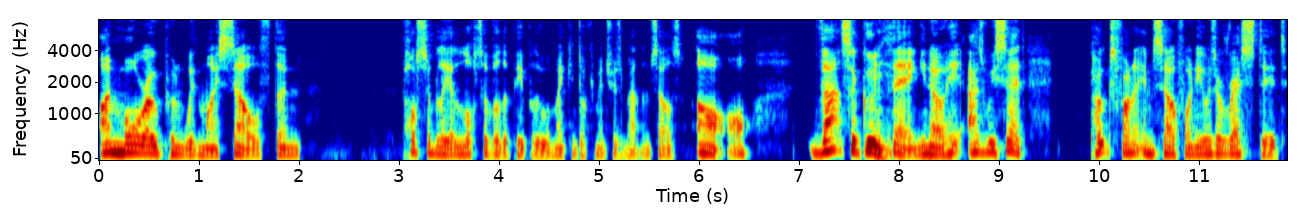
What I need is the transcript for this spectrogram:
I'm more open with myself than possibly a lot of other people who are making documentaries about themselves are. That's a good Mm. thing, you know. He, as we said, pokes fun at himself when he was arrested.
